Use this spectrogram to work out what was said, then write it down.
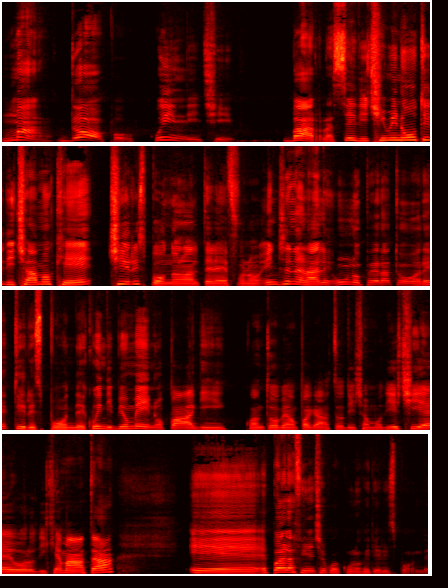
ma dopo 15 barra 16 minuti diciamo che ci rispondono al telefono. In generale un operatore ti risponde, quindi più o meno paghi quanto abbiamo pagato, diciamo 10 euro di chiamata e, e poi alla fine c'è qualcuno che ti risponde.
